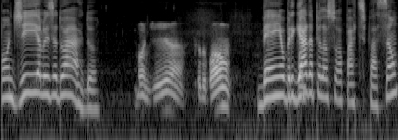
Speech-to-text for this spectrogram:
Bom dia, Luiz Eduardo. Bom dia, tudo bom? Bem, obrigada pela sua participação.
